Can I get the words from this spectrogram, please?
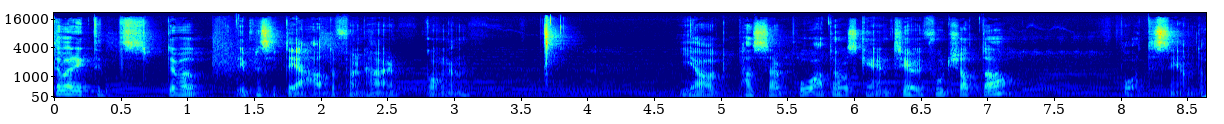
det var riktigt, det var i princip det jag hade för den här gången. Jag passar på att önska er en trevlig fortsatt dag. På återseende.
